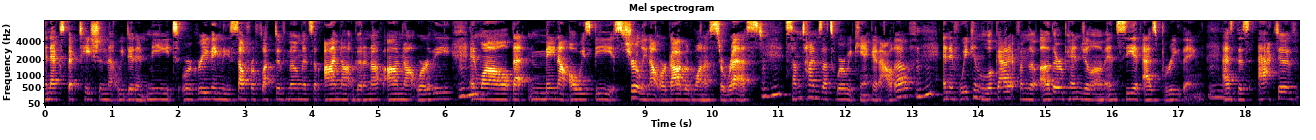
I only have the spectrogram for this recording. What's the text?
an expectation that we didn't meet. We're grieving these self reflective moments of I'm not good enough, I'm not worthy. Mm-hmm. And while that may not always be, it's surely not where God would want us to rest, mm-hmm. sometimes that's where we can't get out of. Mm-hmm. And if we can look at it from the other pendulum and see it as breathing, mm-hmm. as this active,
